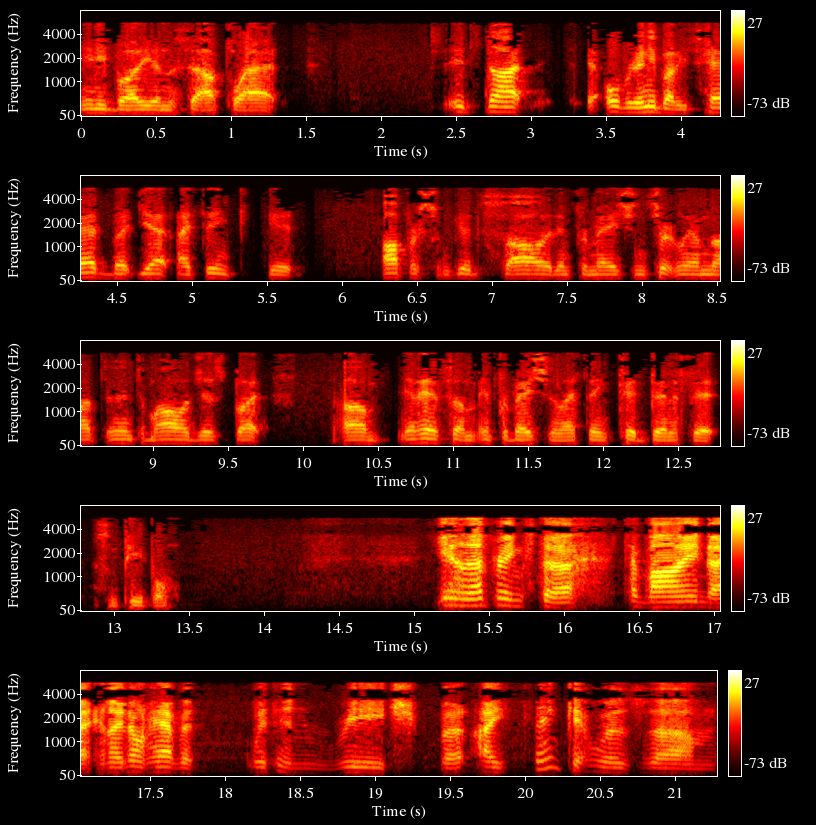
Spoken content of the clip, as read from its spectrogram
anybody in the South Platte. It's not over anybody's head, but yet I think it offers some good, solid information. Certainly, I'm not an entomologist, but um, it has some information that I think could benefit some people. Yeah, that brings to to mind, and I don't have it within reach, but I think it was um,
